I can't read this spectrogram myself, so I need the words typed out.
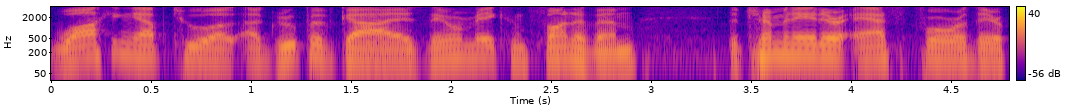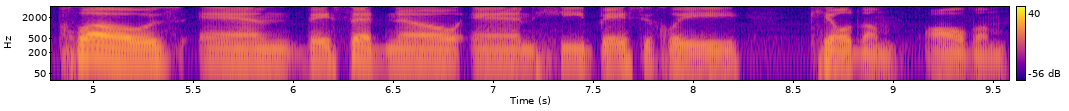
walking up to a, a group of guys. They were making fun of him. The Terminator asked for their clothes, and they said no, and he basically killed them, all of them.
